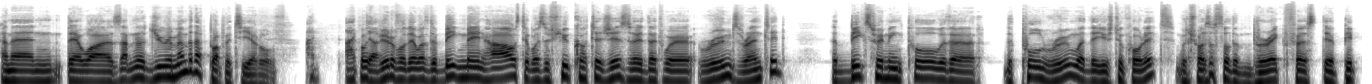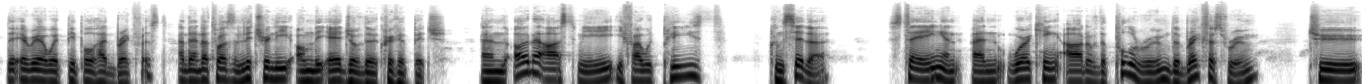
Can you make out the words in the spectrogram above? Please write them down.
and then there was I don't know. Do you remember that property at all? I, I It was don't- beautiful. There was the big main house. There was a few cottages uh, that were rooms rented. A big swimming pool with a the pool room, what they used to call it, which was also the breakfast, the peop the area where people had breakfast. And then that was literally on the edge of the cricket pitch. And owner asked me if I would please consider staying and, and working out of the pool room, the breakfast room, to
